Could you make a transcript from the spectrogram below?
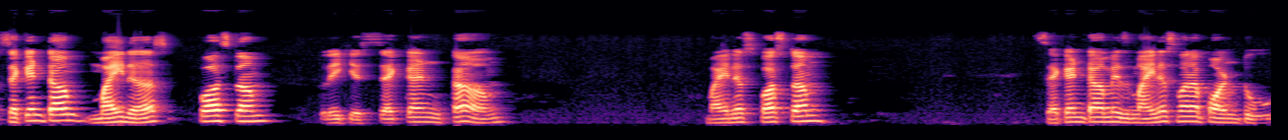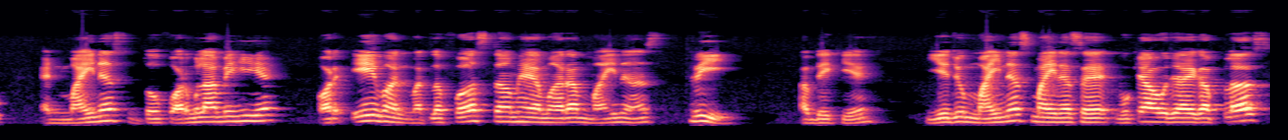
second term minus first term तो देखिए second term minus first term second term is minus one upon two and minus दो फॉर्मूला में ही है। और ए वन मतलब फ़र्स्ट टर्म है हमारा माइनस थ्री अब देखिए, ये जो माइनस माइनस है, वो क्या हो जाएगा? प्लस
